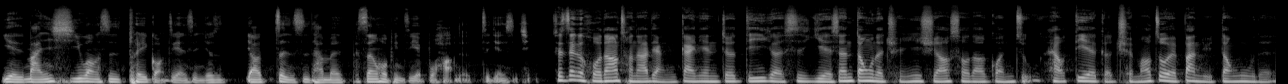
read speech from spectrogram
也蛮希望是推广这件事情，就是要正视他们生活品质也不好的这件事情。所以这个活动要传达两个概念，就第一个是野生动物的权益需要受到关注，还有第二个犬猫作为伴侣动物的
